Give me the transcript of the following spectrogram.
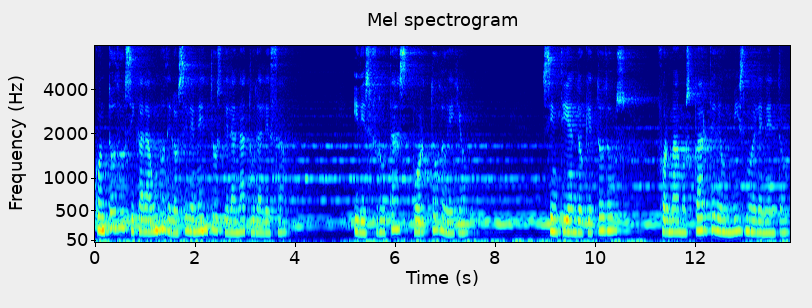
con todos y cada uno de los elementos de la naturaleza y disfrutas por todo ello, sintiendo que todos formamos parte de un mismo elemento.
